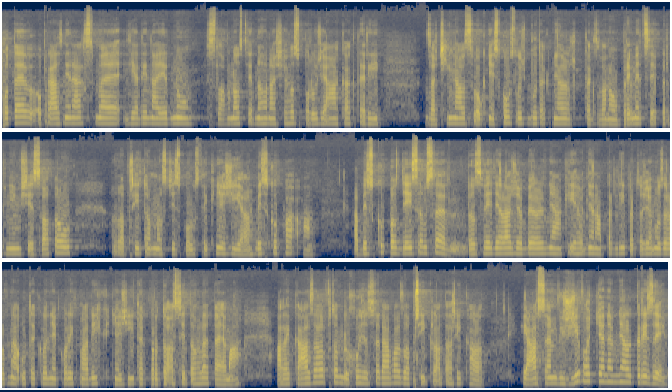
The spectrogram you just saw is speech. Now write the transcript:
poté o prázdninách jsme jeli na jednu slavnost jednoho našeho spolužáka, který začínal svou kněžskou službu, tak měl takzvanou primici, první mši svatou, za přítomnosti spousty kněží a biskupa a a biskup později jsem se dozvěděla, že byl nějaký hodně naprdlý, protože mu zrovna uteklo několik mladých kněží, tak proto asi tohle téma. Ale kázal v tom duchu, že se dával za příklad a říkal, já jsem v životě neměl krizi.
